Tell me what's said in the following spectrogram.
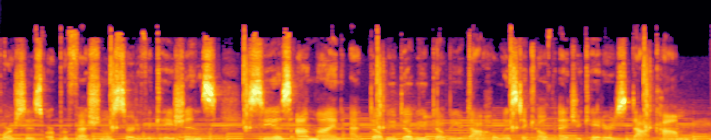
courses or professional certifications, see us online at www.holistichealtheducators.com.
